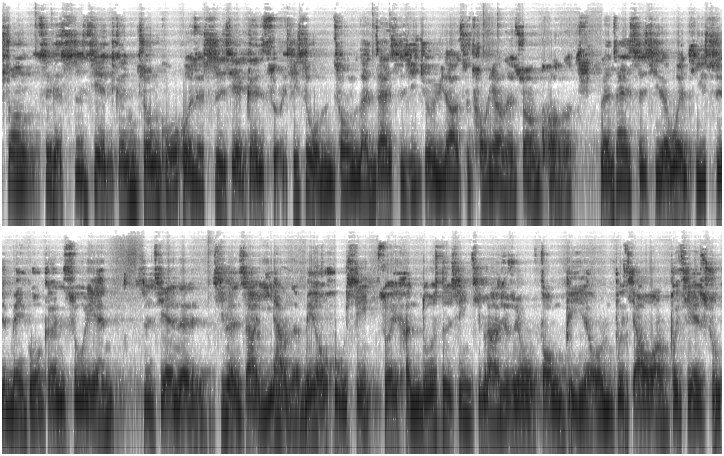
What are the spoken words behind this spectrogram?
双这个世界跟中国，或者世界跟所，其实我们从冷战时期就遇到是同样的状况了。冷战时期的问题是，美国跟苏联之间呢，基本上一样的，没有互信，所以很多事情基本上就是用封闭的，我们不交往、不接触。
